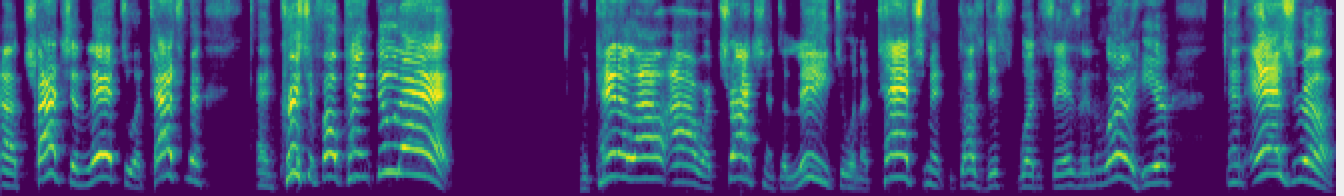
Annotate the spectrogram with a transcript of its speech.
attraction led to attachment, and Christian folk can't do that. We can't allow our attraction to lead to an attachment because this is what it says in the word here. And Ezra,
